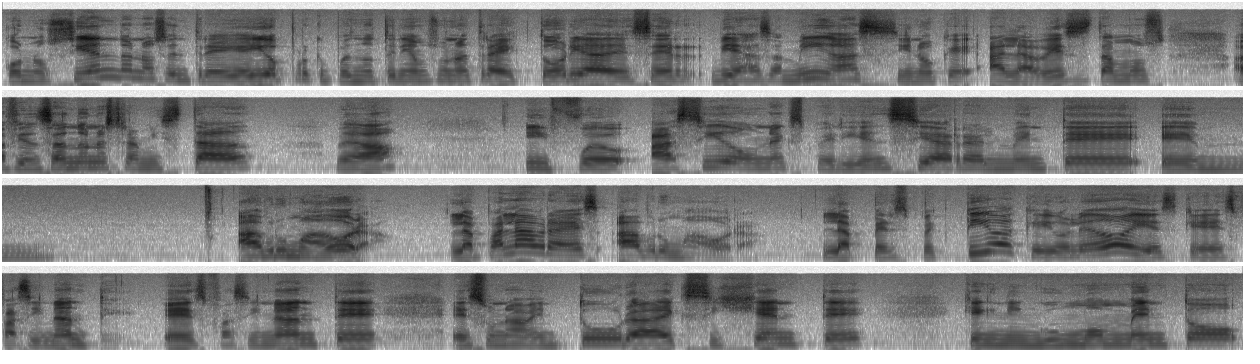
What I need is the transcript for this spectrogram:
conociéndonos entre ella y yo, porque pues no teníamos una trayectoria de ser viejas amigas, sino que a la vez estamos afianzando nuestra amistad, ¿verdad? Y fue, ha sido una experiencia realmente em, abrumadora. La palabra es abrumadora. La perspectiva que yo le doy es que es fascinante. Es fascinante, es una aventura exigente, que en ningún momento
